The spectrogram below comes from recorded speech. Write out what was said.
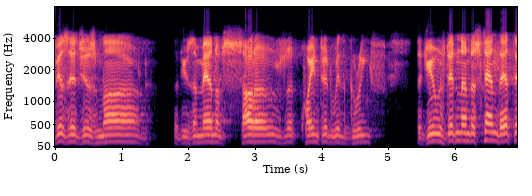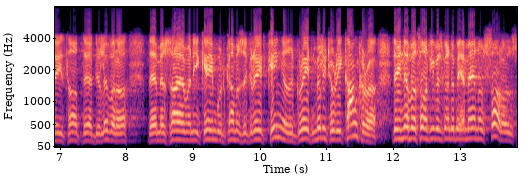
visage is marred, that he's a man of sorrows, acquainted with grief, The Jews didn't understand that. They thought their deliverer, their Messiah, when he came, would come as a great king, as a great military conqueror. They never thought he was going to be a man of sorrows.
